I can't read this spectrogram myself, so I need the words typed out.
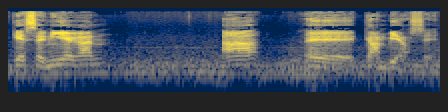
que se niegan a eh, cambiarse.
